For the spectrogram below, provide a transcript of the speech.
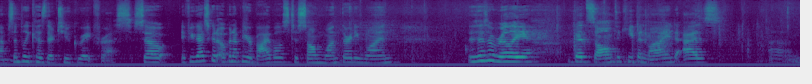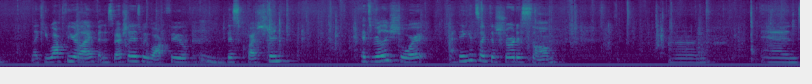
um, simply because they're too great for us. So if you guys could open up your Bibles to Psalm 131, this is a really good psalm to keep in mind as um, like you walk through your life, and especially as we walk through this question. It's really short. I think it's like the shortest psalm. Um, and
